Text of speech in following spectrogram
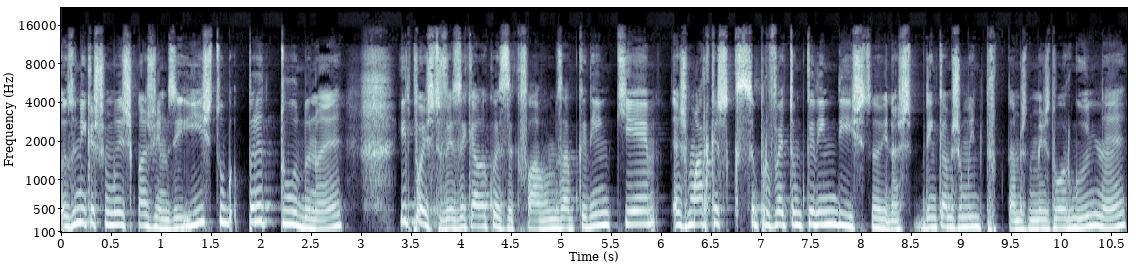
as, únicas famílias que nós vimos, e isto para tudo, não é? E depois tu vês aquela coisa que falávamos há bocadinho, que é as marcas que se aproveitam um bocadinho disto. E nós brincamos muito porque estamos no mês do orgulho, não é?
